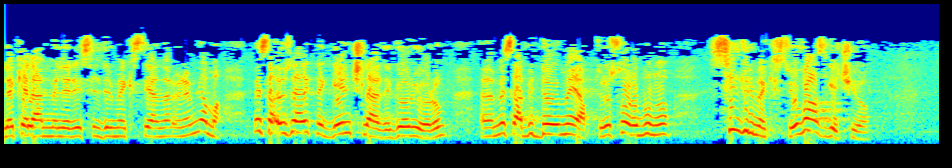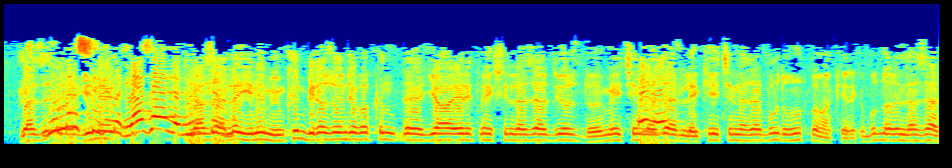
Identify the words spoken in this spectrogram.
lekelenmeleri sildirmek isteyenler önemli ama mesela özellikle gençlerde görüyorum. e, mesela bir dövme yaptırıyor sonra bunu sildirmek istiyor vazgeçiyor. Lazer, Bunları e, sildirmek lazerle mümkün Lazerle yine mümkün. Biraz önce bakın e, yağ eritmek için lazer diyoruz, dövme için Evet. lazer, leke için lazer. Burada unutmamak gerekiyor. Bunların lazer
